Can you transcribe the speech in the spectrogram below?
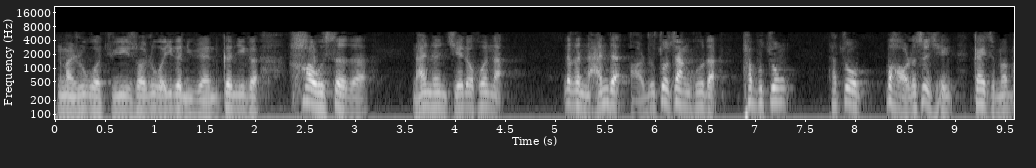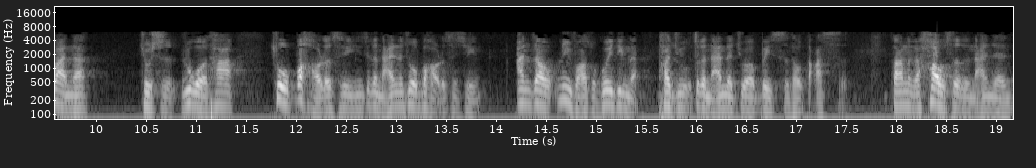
那么，如果举例说，如果一个女人跟一个好色的男人结了婚了，那个男的啊，如做丈夫的，他不忠，他做不好的事情，该怎么办呢？就是如果他做不好的事情，这个男人做不好的事情，按照律法所规定的，他就这个男的就要被石头打死。当那个好色的男人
